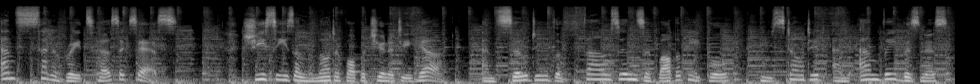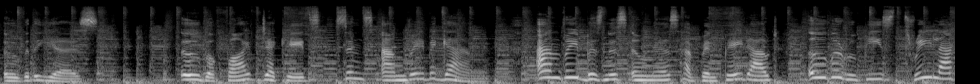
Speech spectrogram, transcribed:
and celebrates her success. She sees a lot of opportunity here, and so do the thousands of other people who started an Amway business over the years. Over five decades since Amway began, Amway business owners have been paid out over rupees 3 lakh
